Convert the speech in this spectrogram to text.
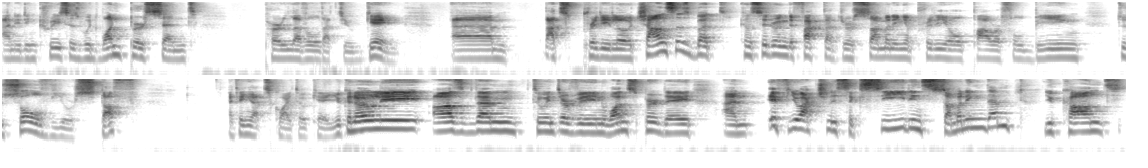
And it increases with 1% per level that you gain. Um, that's pretty low chances, but considering the fact that you're summoning a pretty all powerful being to solve your stuff, I think that's quite okay. You can only ask them to intervene once per day, and if you actually succeed in summoning them, you can't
